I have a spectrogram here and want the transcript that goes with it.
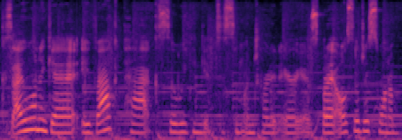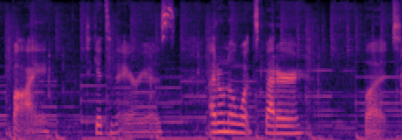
Because I want to get a vac pack so we can get to some uncharted areas. But I also just want to buy to get to the areas. I don't know what's better, but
